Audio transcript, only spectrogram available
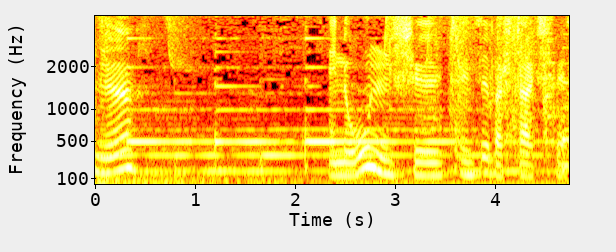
Ne? Ein Runenschild, ein Silberstahlschwert.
